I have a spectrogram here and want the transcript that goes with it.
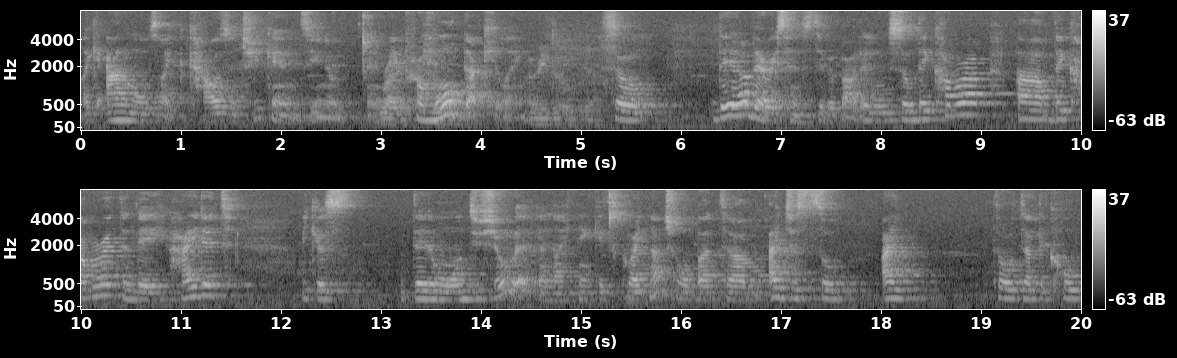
like animals like cows and chickens, you know, and Right, they sure. promote that killing. And they do, yeah. So they are very sensitive about it, and so they cover up, um, they cover it and they hide it because they don't want to show it, and I think it's quite natural. But um, I just so I thought that the Cove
